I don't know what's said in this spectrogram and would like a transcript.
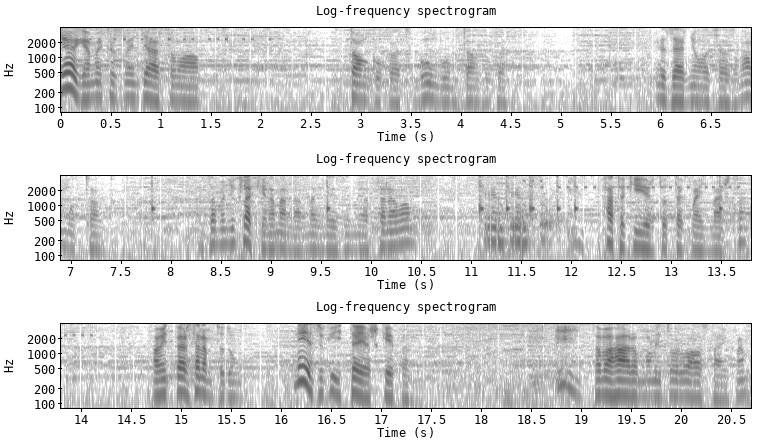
Ja igen, meg közben gyártom a tankokat, bum-bum tankokat. 1800 mamut tank. Ezzel mondjuk le kéne mennem megnézni mi a fene van. Hát ha kiírtottak meg egymásra. Amit persze nem tudunk. Nézzük így teljes képen. Nem a három monitorval használjuk, nem?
